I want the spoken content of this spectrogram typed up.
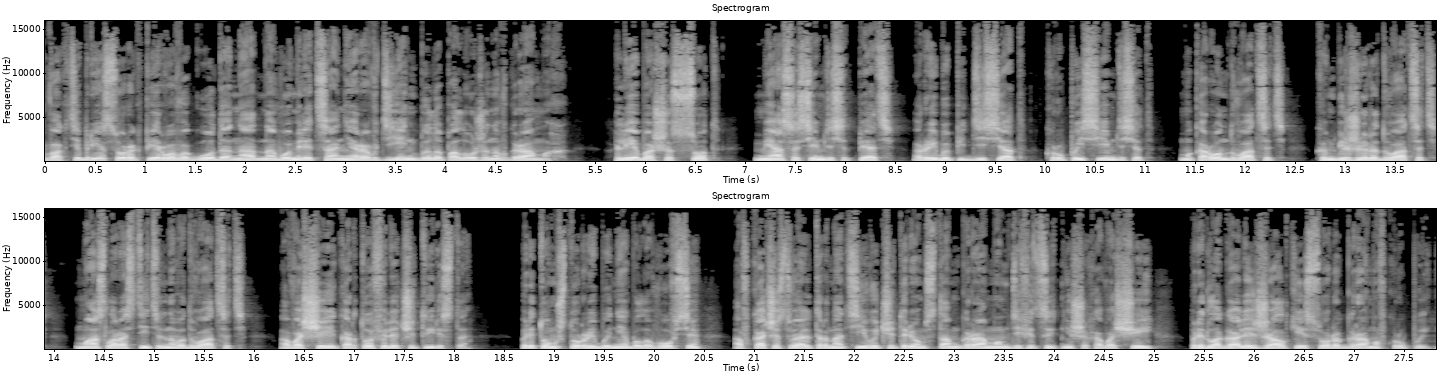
В октябре 41 года на одного милиционера в день было положено в граммах. Хлеба 600, мяса 75, рыбы 50, крупы 70, макарон 20, комбижира 20, масла растительного 20, овощей и картофеля 400. При том, что рыбы не было вовсе, а в качестве альтернативы 400 граммам дефицитнейших овощей предлагались жалкие 40 граммов крупы.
